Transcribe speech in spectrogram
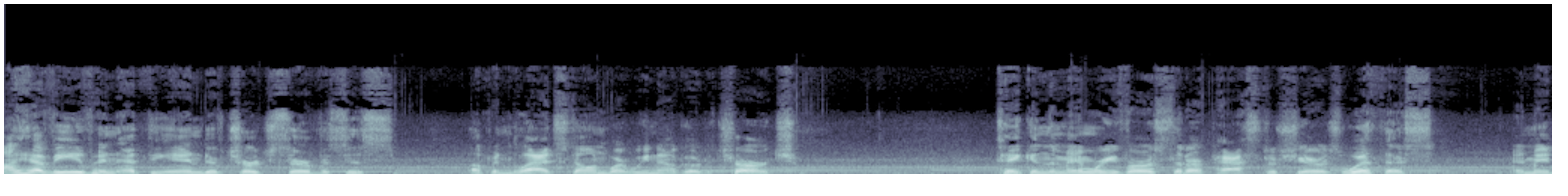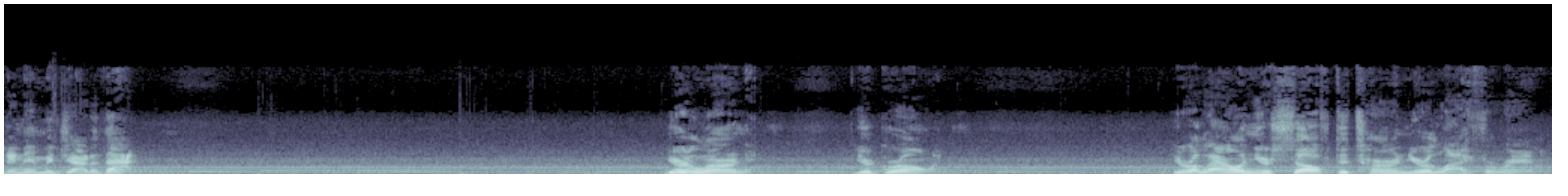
I have even at the end of church services up in Gladstone, where we now go to church, taken the memory verse that our pastor shares with us and made an image out of that. You're learning, you're growing, you're allowing yourself to turn your life around.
